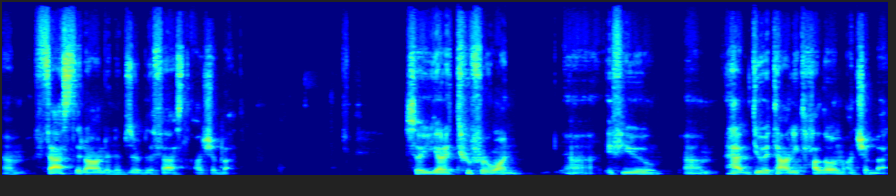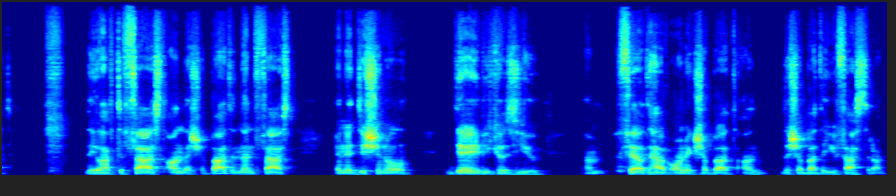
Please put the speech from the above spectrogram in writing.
um, fasted on and observed the fast on Shabbat. So you got a two for one uh, if you um, have do a ta'anit halom on Shabbat. That you'll have to fast on the Shabbat and then fast an additional day because you um, failed to have onik Shabbat on the Shabbat that you fasted on.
